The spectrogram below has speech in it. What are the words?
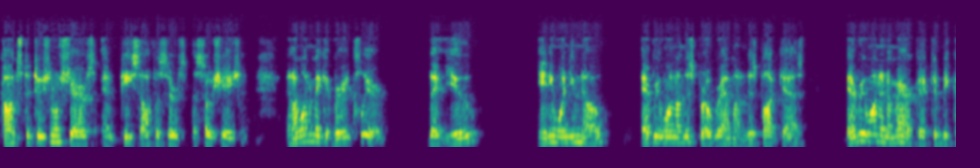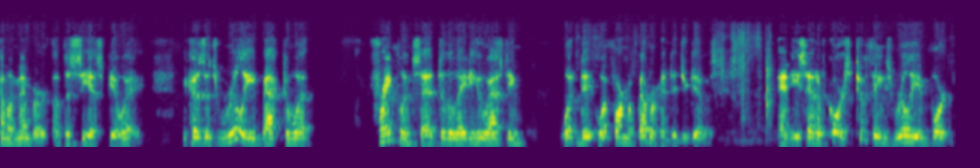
Constitutional Sheriffs and Peace Officers Association. And I want to make it very clear that you, anyone you know, everyone on this program, on this podcast, everyone in America can become a member of the CSPOA because it's really back to what Franklin said to the lady who asked him, "What did what form of government did you give us?" And he said, "Of course, two things really important.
